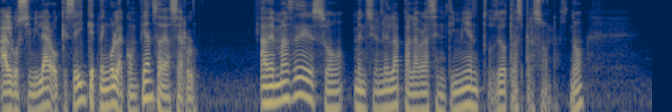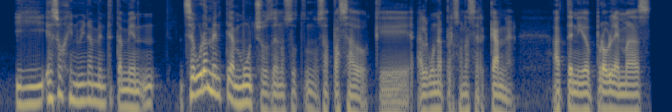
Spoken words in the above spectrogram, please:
algo similar o que sé y que tengo la confianza de hacerlo. Además de eso, mencioné la palabra sentimientos de otras personas, ¿no? Y eso genuinamente también, seguramente a muchos de nosotros nos ha pasado que alguna persona cercana ha tenido problemas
